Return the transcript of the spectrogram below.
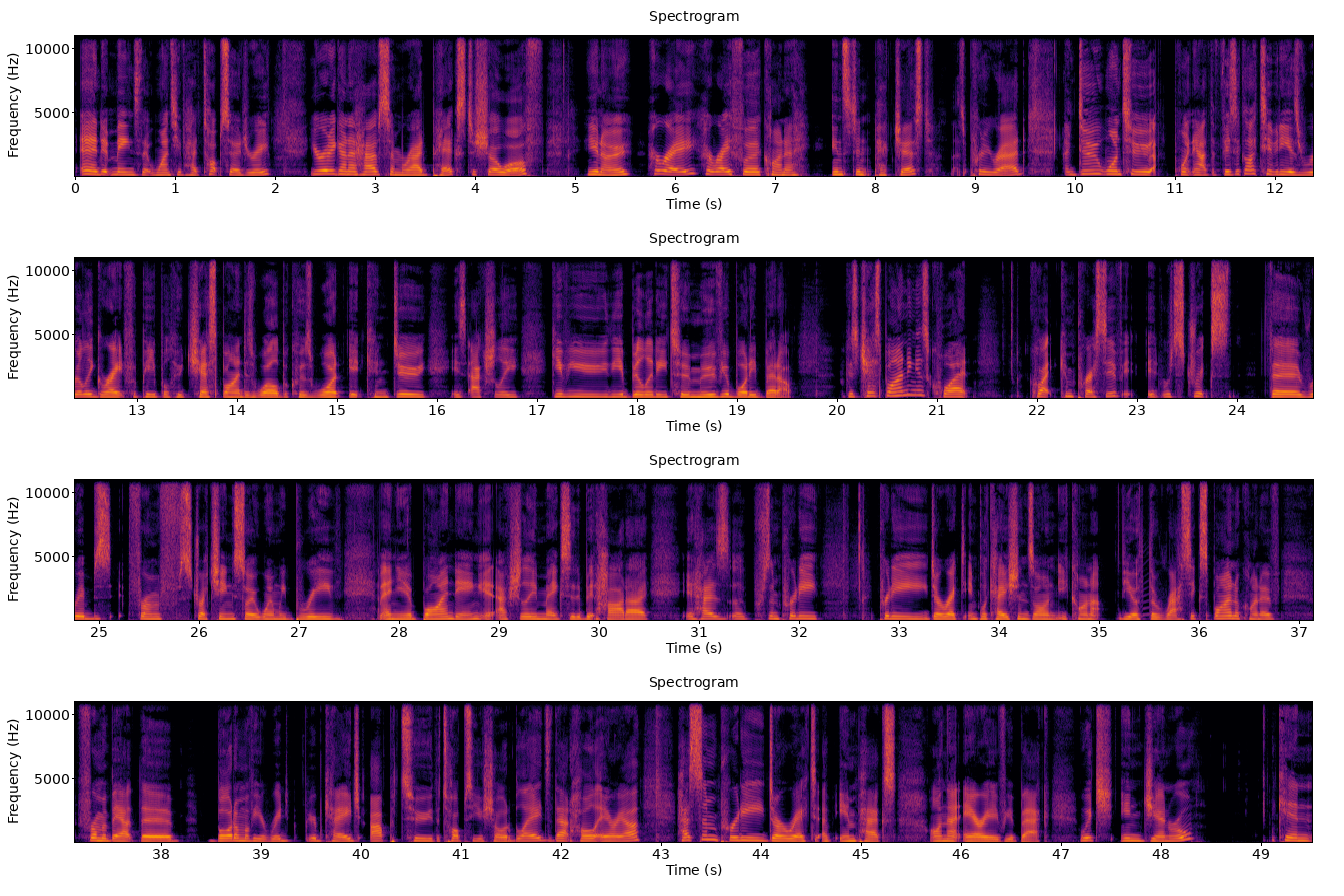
And it means that once you've had top surgery, you're already going to have some rad pecs to show off. You know, hooray, hooray for kind of instant pec chest. That's pretty rad. I do want to point out that physical activity is really great for people who chest bind as well because what it can do is actually give you the ability to move your body better. Because chest binding is quite quite compressive. It, it restricts the ribs from stretching. So when we breathe and you're binding, it actually makes it a bit harder. It has uh, some pretty, pretty direct implications on you kind of your thoracic spine, or kind of from about the bottom of your rib, rib cage up to the tops of your shoulder blades. That whole area has some pretty direct uh, impacts on that area of your back, which in general can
